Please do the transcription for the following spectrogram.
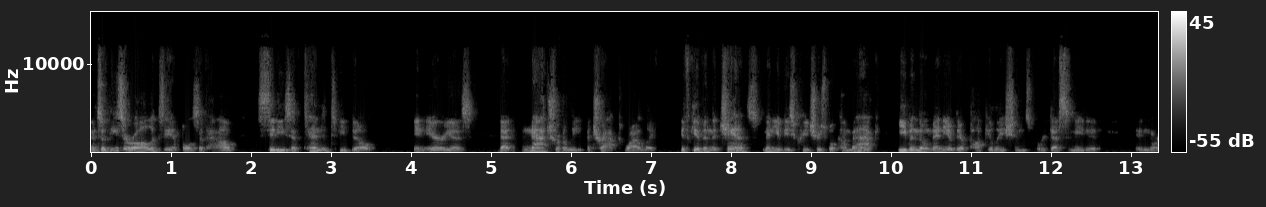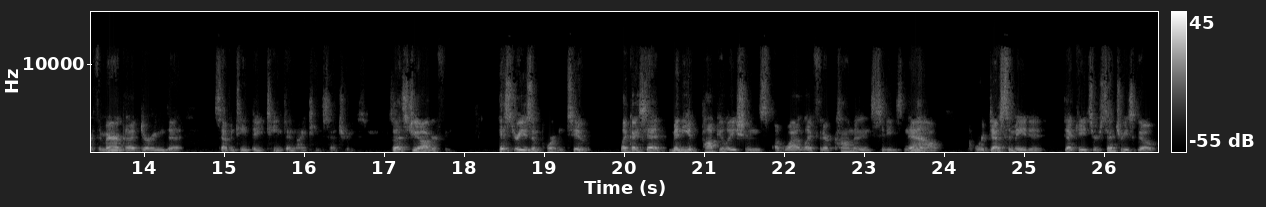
And so these are all examples of how cities have tended to be built in areas that naturally attract wildlife. If given the chance, many of these creatures will come back, even though many of their populations were decimated in North America during the 17th, 18th, and 19th centuries. So that's geography. History is important too. Like I said, many of populations of wildlife that are common in cities now were decimated decades or centuries ago,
